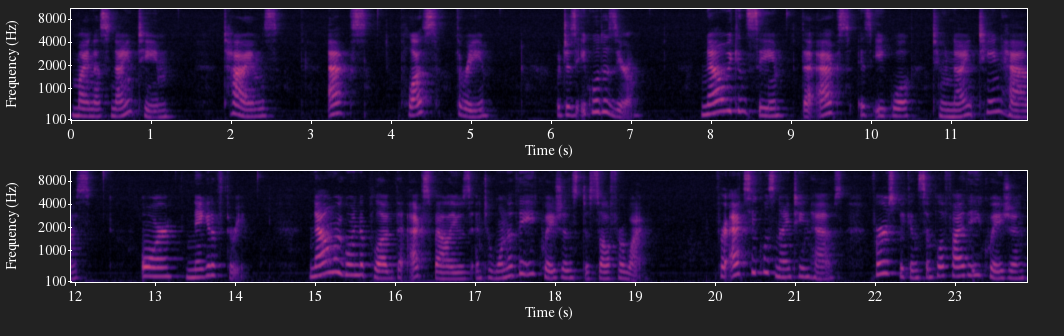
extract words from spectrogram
minus 19 times x plus 3, which is equal to 0. Now we can see that x is equal to 19 halves, or negative 3. Now we're going to plug the x values into one of the equations to solve for y. For x equals 19 halves, first we can simplify the equation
